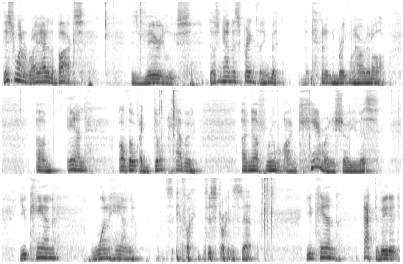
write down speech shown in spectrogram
This one right out of the box is very loose. Doesn't have the spring thing, but that doesn't break my heart at all. Um, and although I don't have a, enough room on camera to show you this, you can one hand, let's see if I destroy the set, you can activate it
